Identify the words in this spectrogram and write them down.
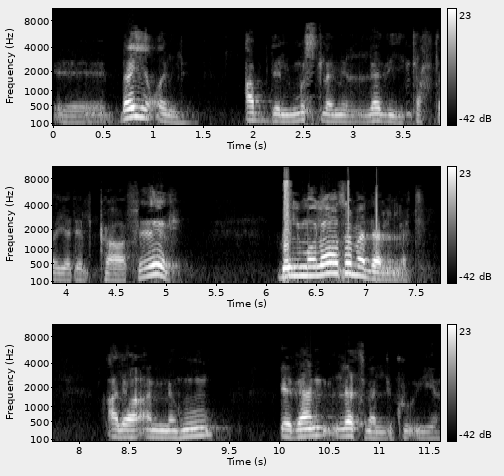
ببيع العبد المسلم الذي تحت يد الكافر بالملازمة دلت على أنه إذن لا تملكوا إياه.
